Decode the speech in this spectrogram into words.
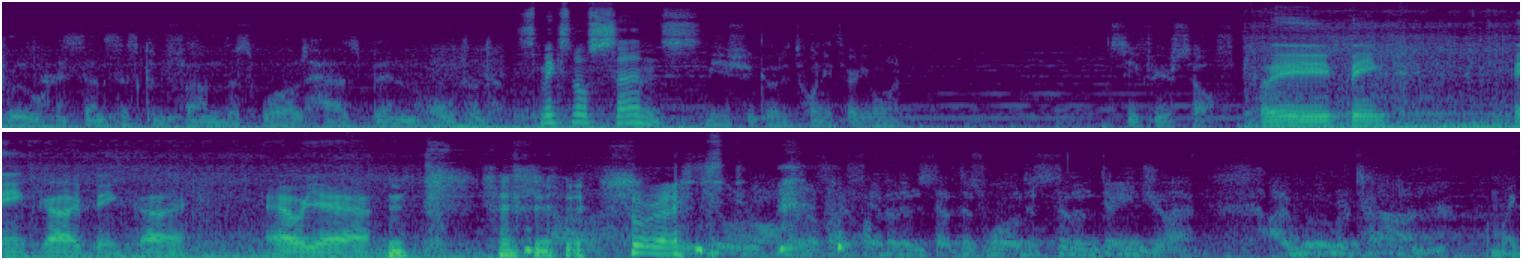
true. The census confirmed this world has been altered. This makes no sense. Maybe you should go to 2031. See for yourself. Hey, pink, pink guy, pink guy. Hell yeah. Alright. Evidence that this world is still in danger. I will return. Oh my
